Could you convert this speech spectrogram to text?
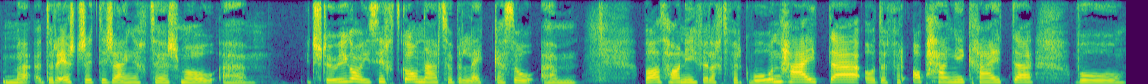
man, der erste Schritt ist eigentlich zuerst mal äh, in die Stille gehen, in sich zu gehen und dann zu überlegen, so, ähm, was habe ich vielleicht für Gewohnheiten oder für Abhängigkeiten, wo,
